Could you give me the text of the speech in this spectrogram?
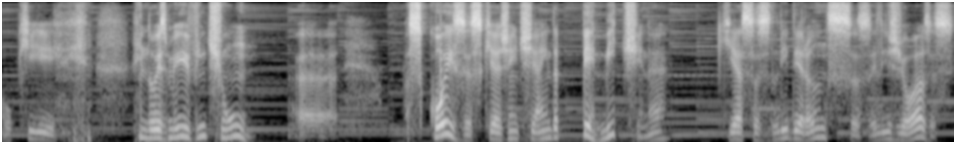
o que em 2021 ah, as coisas que a gente ainda permite né, que essas lideranças religiosas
